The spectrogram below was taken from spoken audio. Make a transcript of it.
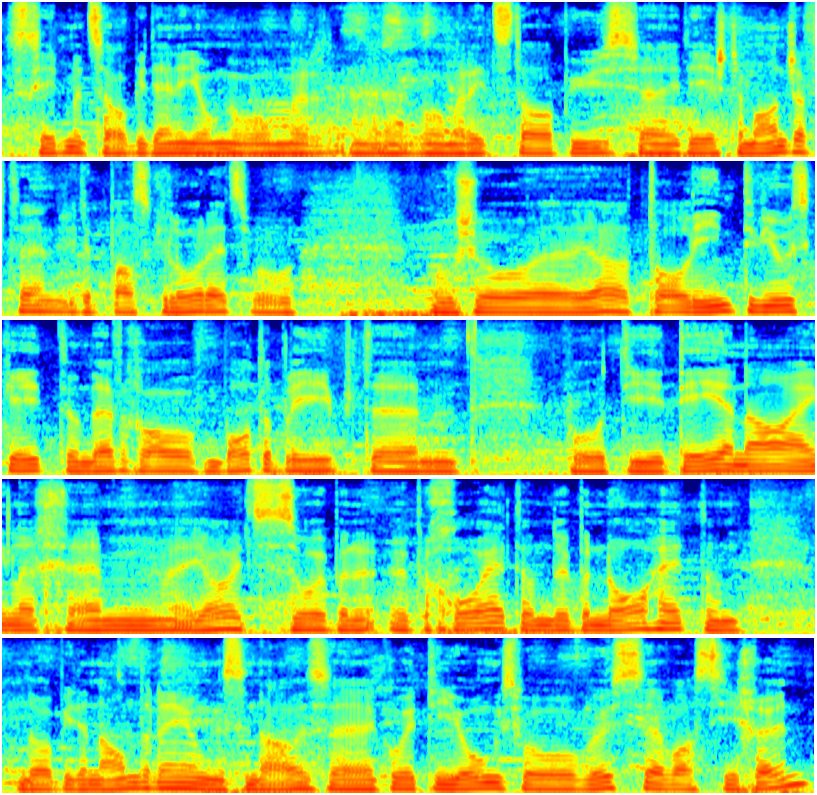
Das sieht man jetzt auch bei den Jungen, die wir, äh, wo wir jetzt hier bei uns äh, in der ersten Mannschaft haben, wie der Pascal Lorenz, wo, wo schon äh, ja, tolle Interviews gibt und einfach auch auf dem Boden bleibt. Ähm, wo die DNA eigentlich ähm, ja, jetzt so über, überkommen hat und übernommen hat. Und, und auch bei den anderen Jungs. Es sind alles äh, gute Jungs, die wissen, was sie können.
